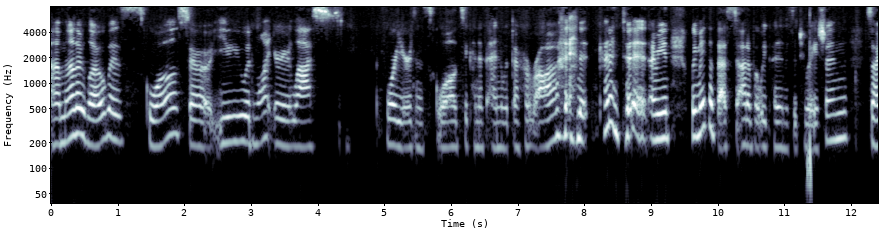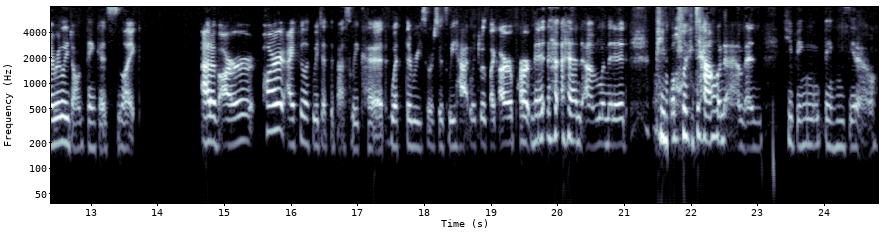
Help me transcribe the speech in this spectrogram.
Um, another low was school. So you would want your last four years in school to kind of end with a hurrah, and it kind of didn't. I mean, we made the best out of what we could in the situation. So I really don't think it's like out of our part, I feel like we did the best we could with the resources we had, which was like our apartment and um, limited people in town um, and keeping things, you know,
